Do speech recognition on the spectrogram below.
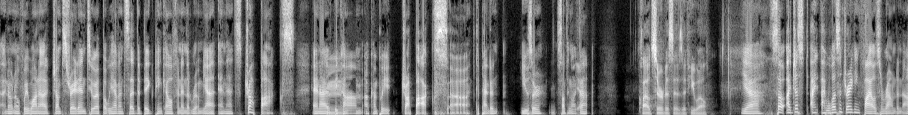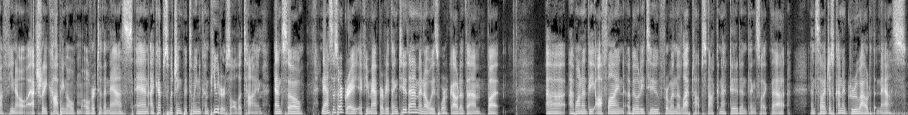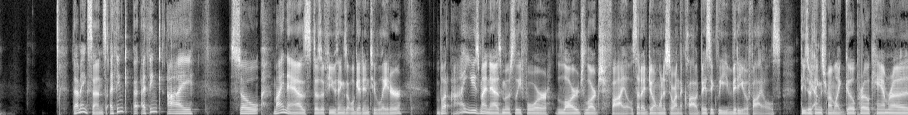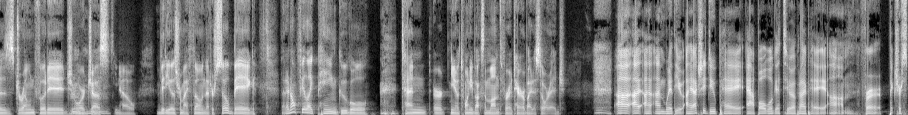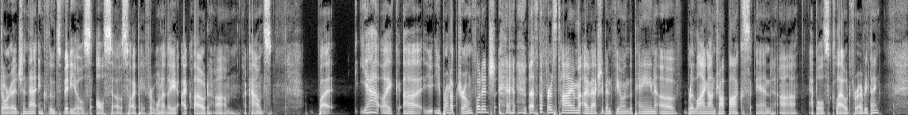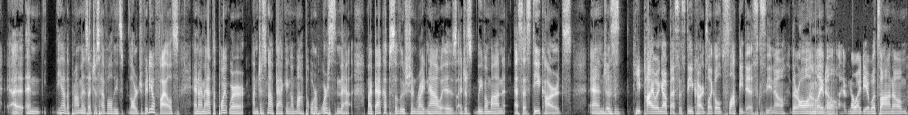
I don't know if we want to jump straight into it, but we haven't said the big pink elephant in the room yet, and that's Dropbox. And I've mm. become a complete Dropbox uh, dependent user, something like yeah. that. Cloud services, if you will. Yeah. So I just I, I wasn't dragging files around enough, you know, actually copying them over to the NAS, and I kept switching between computers all the time. And so NASs are great if you map everything to them and always work out of them, but uh, I wanted the offline ability too for when the laptop's not connected and things like that. And so I just kind of grew out of the NAS. That makes sense. I think I think I so my NAS does a few things that we'll get into later, but I use my NAS mostly for large large files that I don't want to store on the cloud, basically video files. These are yeah. things from like GoPro cameras, drone footage, mm-hmm. or just, you know, videos from my phone that are so big that I don't feel like paying Google 10 or, you know, 20 bucks a month for a terabyte of storage. Uh, I, I am with you. I actually do pay Apple. We'll get to it, but I pay um, for picture storage, and that includes videos also. So I pay for one of the iCloud um, accounts. But yeah, like uh, you, you brought up drone footage. That's the first time I've actually been feeling the pain of relying on Dropbox and uh, Apple's cloud for everything. Uh, and yeah, the problem is I just have all these large video files and I'm at the point where I'm just not backing them up. Or worse than that, my backup solution right now is I just leave them on SSD cards and just keep piling up SSD cards like old floppy disks, you know? They're all unlabeled. Oh, no. I have no idea what's on them.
